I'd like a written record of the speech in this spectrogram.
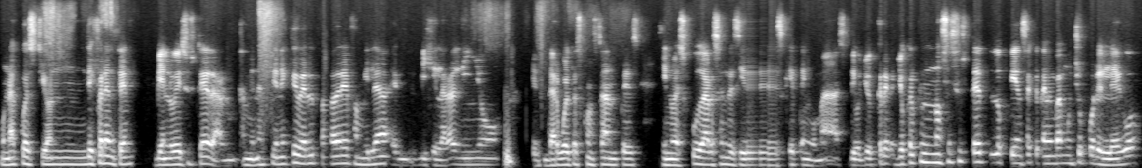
una cuestión diferente, bien lo dice usted, también tiene que ver el padre de familia, el vigilar al niño, dar vueltas constantes, y no escudarse en decir es que tengo más. Digo, yo creo, yo creo que no sé si usted lo piensa que también va mucho por el ego,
